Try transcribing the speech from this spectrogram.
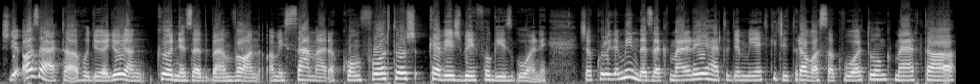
És ugye azáltal, hogy ő egy olyan környezetben van, ami számára komfortos, kevésbé fog izgulni. És akkor ugye mindezek mellé, hát ugye mi egy kicsit ravaszak voltunk, mert a,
